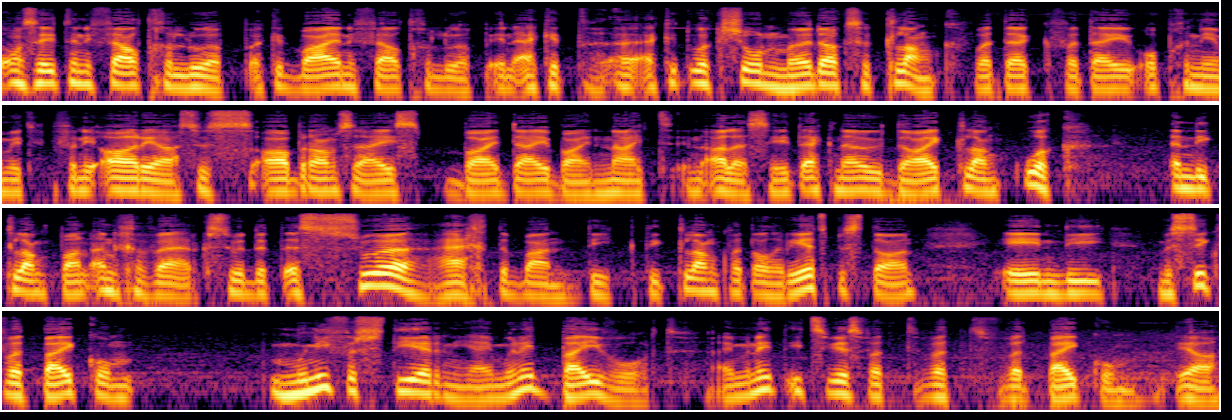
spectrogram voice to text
ons het in die veld geloop. Ek het baie in die veld geloop en ek het eh, ek het ook Sean Murdoch se klank wat ek wat hy opgeneem het van die area soos Abraham se huis by day by night en alles. Het ek nou daai klank ook in die klankband ingewerk. So dit is so hegte band die die klank wat al reeds bestaan en die musiek wat bykom moenie versteur nie. Hy moet net byword. Hy moet net iets wees wat wat wat bykom. Ja.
